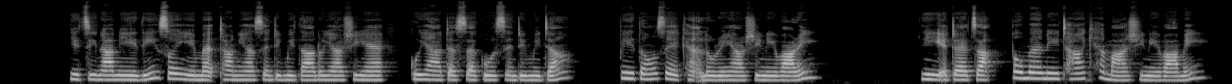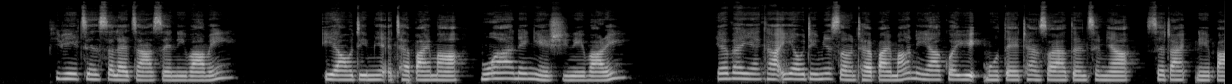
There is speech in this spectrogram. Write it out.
။မြေကြီးနားမြေသည်ဆိုရင်မှ1900စင်တီမီတာတို့ရရှိရန်919စင်တီမီတာပေ30ခန့်အလိုရင်းရောက်ရှိနေပါတယ်။မြေအတက်ကျပုံမှန်နေထားခန့်မှရှိနေပါမယ်။ဖြည်းဖြည်းချင်းဆက်လက်ကျဆင်းနေပါမယ်။အီယာဝတီမြစ်အထက်ပိုင်းမှာမိုးအားနှင်းငယ်ရှိနေပါတယ်။ရန်ပန်ရန်ခါအီယာဝတီမြစ်စုံထပ်ပိုင်းမှာနေရာကွက်၍မိုးတဲထန်ဆွာသွင်းခြင်းများစစ်တိုင်းနေပါ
